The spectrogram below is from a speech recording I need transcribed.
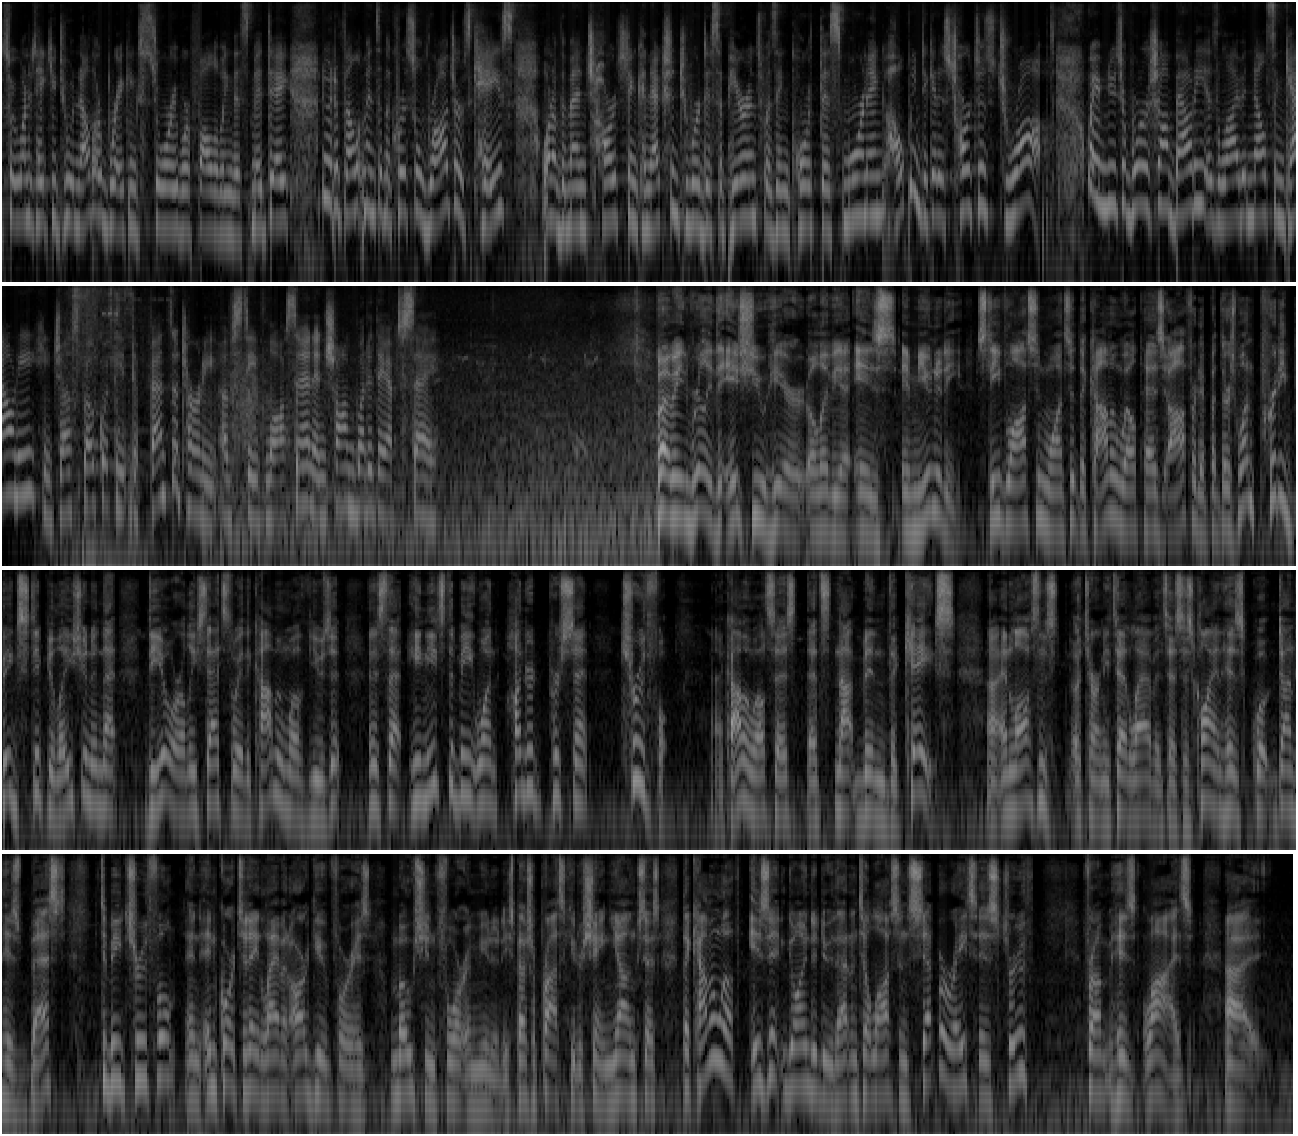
So we want to take you to another breaking story we're following this midday. New developments in the Crystal Rogers case. One of the men charged in connection to her disappearance was in court this morning, hoping to get his charges dropped. Wave News reporter Sean Baute is live in Nelson County. He just spoke with the defense attorney of Steve Lawson. And Sean, what did they have to say? Well, I mean, really, the issue here, Olivia, is immunity. Steve Lawson wants it. The Commonwealth has offered it, but there's one pretty big stipulation in that deal, or at least that's the way the Commonwealth views it, and it's that he needs to be 100% truthful. Uh, Commonwealth says that's not been the case. Uh, and Lawson's attorney, Ted Lavit, says his client has, quote, done his best to be truthful. And in court today, Lavit argued for his motion for immunity. Special prosecutor Shane Young says the Commonwealth isn't going to do that until Lawson separates his truth from his lies. Uh,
